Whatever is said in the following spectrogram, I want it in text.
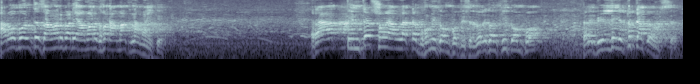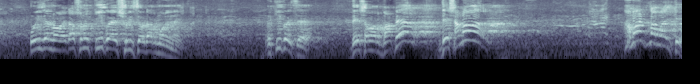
আরও বলতেছে, আমার বাড়ি, আমার ঘর, আমাক নামাইকে রাত তিনটার সময় আল্লাহ একটা ভূমিকম্প দিছে। ধরে কি কম্প? তাহলে বিল্ডিং একটু কাঁপে উঠছে। ওই যে নয়টার সময় কি করে শুইছে ওটার মনে নেই। কি কইছে? দেশ আমার বাপের, দেশ আমার। আমার নামাইকে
